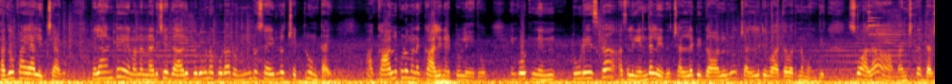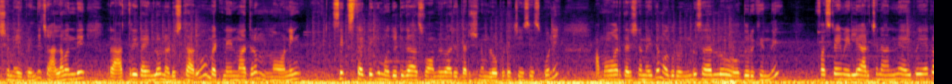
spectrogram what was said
సదుపాయాలు ఇచ్చాడు. ఎలా అంటే మనం నడిచే దారి పొడుగున కూడా రెండు సైడ్లో చెట్లు ఉంటాయి. ఆ కాళ్ళు కూడా మనకు కాలినట్టు లేదు. ఇంకోటి నేను టూ డేస్గా అసలు ఎండలేదు చల్లటి గాలులు చల్లటి వాతావరణం ఉంది. సో అలా మంచిగా దర్శనం అయిపోయింది చాలామంది రాత్రి టైంలో నడుస్తారు. బట్ నేను మాత్రం మార్నింగ్ సిక్స్ థర్టీకి మొదటిగా స్వామివారి దర్శనం లోపల చేసేసుకొని అమ్మవారి దర్శనం అయితే మాకు రెండు సార్లు దొరికింది. ఫస్ట్ టైం వెళ్ళి అర్చన అన్నీ అయిపోయాక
